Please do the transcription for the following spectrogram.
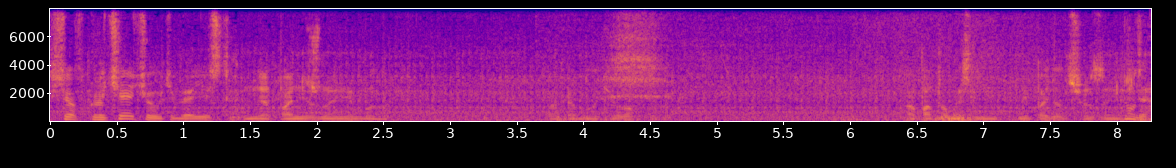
Давай, все, включай, что у тебя есть там. Нет, пониженную не буду. Пока блокировка. А потом, если не пойдет, еще занижу. Ну да.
